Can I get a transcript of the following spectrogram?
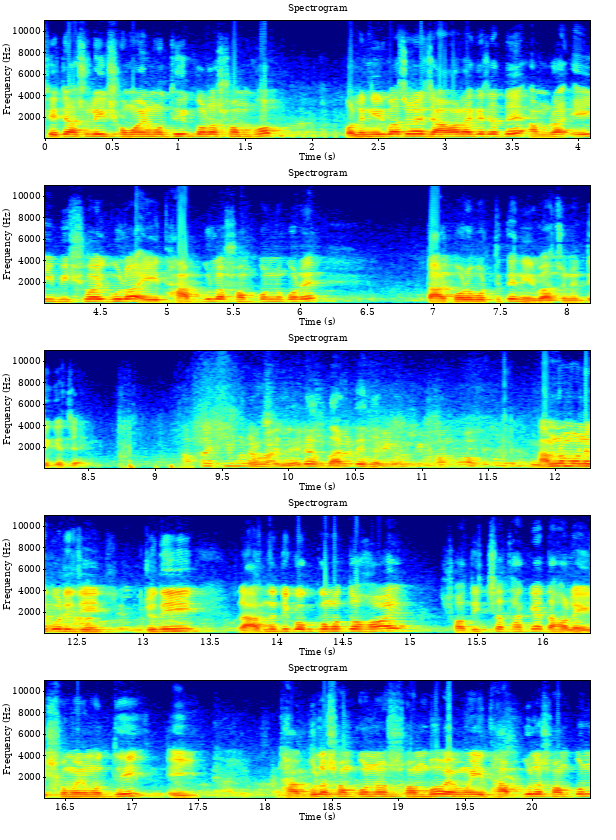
সেটা আসলে এই সময়ের মধ্যেই করা সম্ভব। ফলে নির্বাচনে যাওয়ার আগে যাতে আমরা এই বিষয়গুলো, এই ধাপগুলো সম্পন্ন করে তার পরবর্তীতে নির্বাচনের দিকে যাই। আমরা মনে করি যে যদি রাজনৈতিক ঐক্যমত্য হয়, সদিচ্ছা থাকে, তাহলে এই সময়ের মধ্যেই এই ধাপগুলো সম্পন্ন সম্ভব এবং এই ধাপগুলো সম্পন্ন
